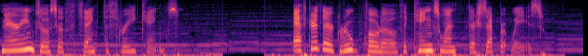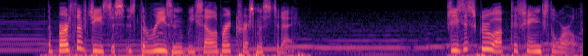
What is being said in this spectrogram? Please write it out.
Mary and Joseph thanked the three kings. After their group photo, the kings went their separate ways. The birth of Jesus is the reason we celebrate Christmas today. Jesus grew up to change the world.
